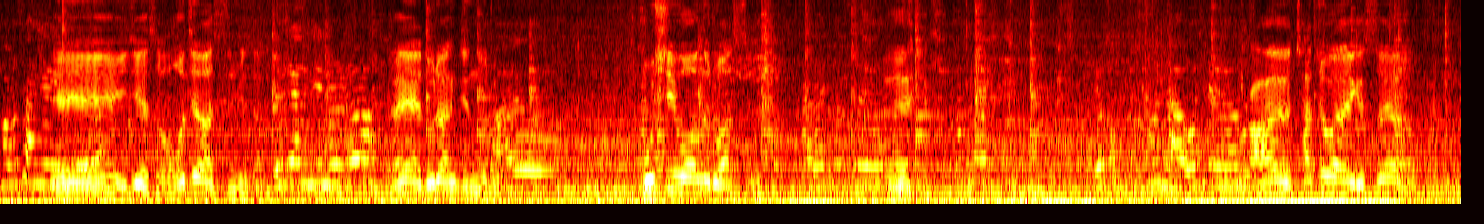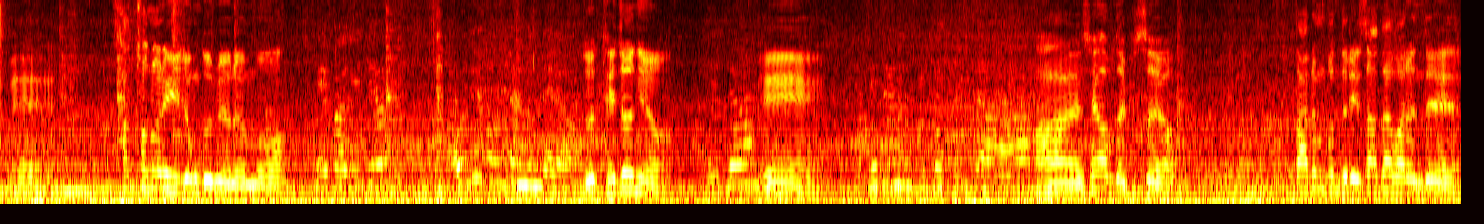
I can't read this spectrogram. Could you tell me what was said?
서울 상경했어요? 예, 이제서 어제 왔습니다. 노량진으로? 예, 노량진으로 아유 고시원으로 왔습니다. 잘하셨어요. 예. 한 번씩 여기 좀 나오세요. 아유 자주 와야겠어요. 예. 4,000원이 이 정도면은 뭐저 대박이죠? 어디서 오셨는데요? 대전이요. 대전? 예. 대전도 물가 비싸. 아 생각보다 비싸요. 다른 분들이 싸다고 하는데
